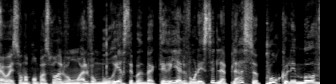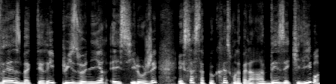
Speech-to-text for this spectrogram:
Et ouais, si on n'en prend pas soin, elles vont, elles vont mourir ces bonnes bactéries. Elles vont laisser de la place pour que les mauvaises bactéries puissent venir et s'y loger. Et ça, ça peut créer ce qu'on appelle un, un déséquilibre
